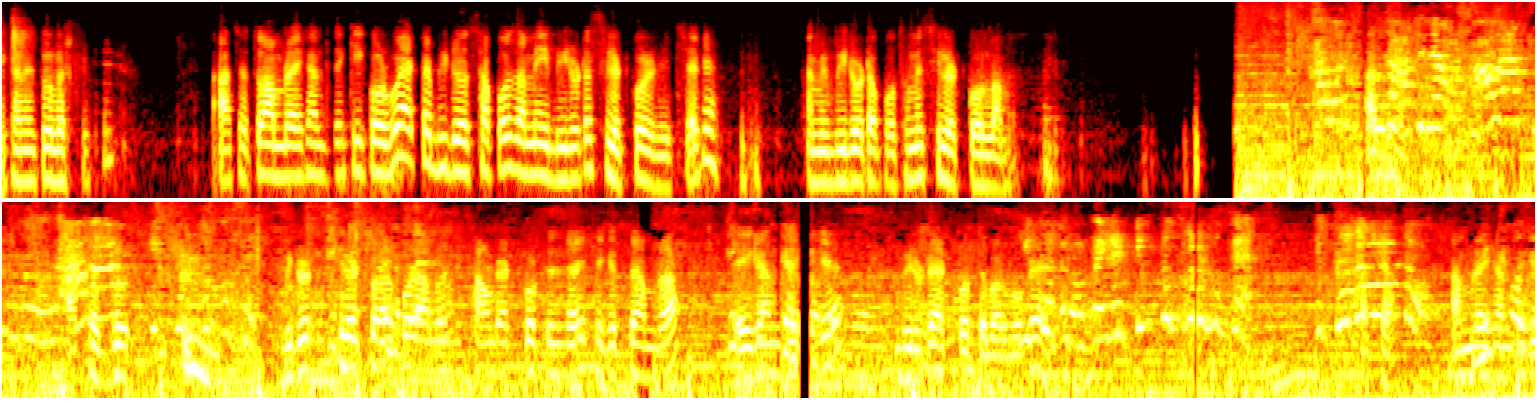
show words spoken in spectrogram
এখানে চলে আসতেছি আচ্ছা তো আমরা এখান থেকে কি করব? একটা ভিডিও সাপোজ আমি এই ভিডিওটা সিলেক্ট করে নিচ্ছি ওকে আমি ভিডিওটা প্রথমে সিলেক্ট করলাম। আচ্ছা তো ভিডিওটা সিলেক্ট করার পর আমরা যদি সাউন্ড অ্যাড করতে চাই সেক্ষেত্রে আমরা এইখান থেকে ভিডিওটা অ্যাড করতে পারব ওকে আমরা এখান থেকে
